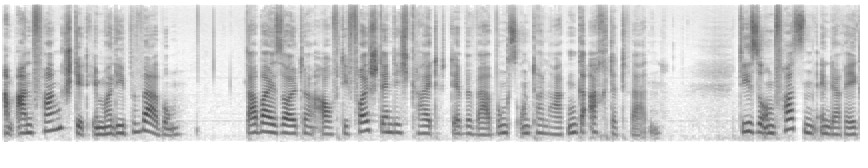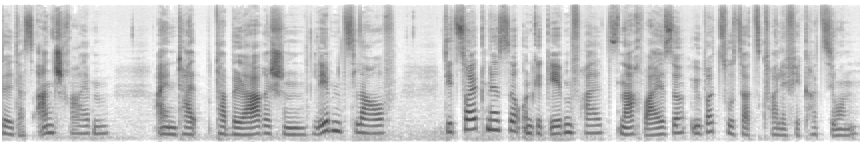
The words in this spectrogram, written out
Am Anfang steht immer die Bewerbung. Dabei sollte auf die Vollständigkeit der Bewerbungsunterlagen geachtet werden. Diese umfassen in der Regel das Anschreiben, einen tabellarischen Lebenslauf, die Zeugnisse und gegebenenfalls Nachweise über Zusatzqualifikationen.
